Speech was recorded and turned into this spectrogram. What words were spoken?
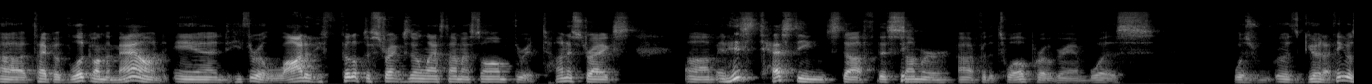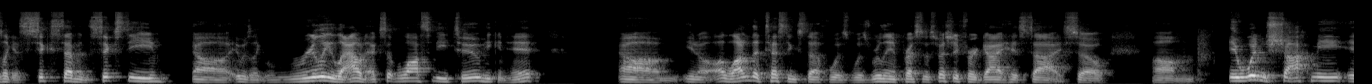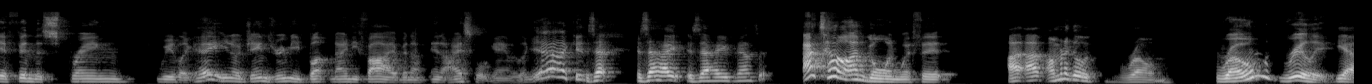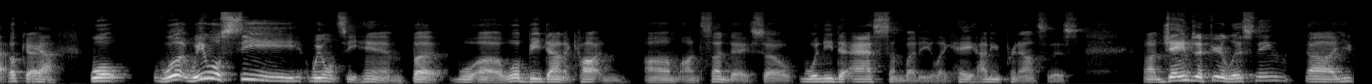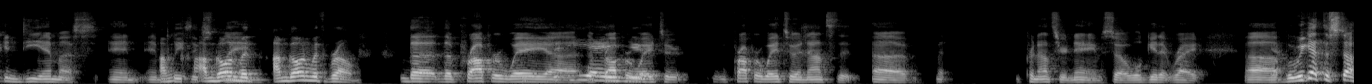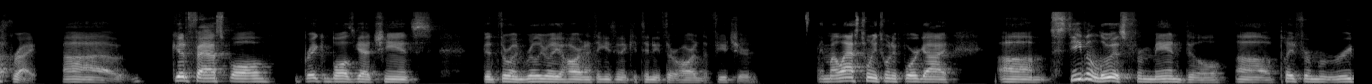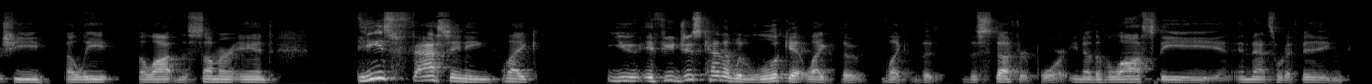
uh, type of look on the mound. And he threw a lot of, he filled up the strike zone last time I saw him, threw a ton of strikes. Um, and his testing stuff this summer uh, for the 12 program was was was good. I think it was like a six seven sixty. Uh, it was like really loud exit velocity too. He can hit. Um, you know, a lot of the testing stuff was was really impressive, especially for a guy his size. So um, it wouldn't shock me if in the spring we like, hey, you know, James Dreamy bumped 95 in a in a high school game. I was like, yeah, I could. Is that is that how is that how you pronounce it? That's how I'm going with it. I, I am gonna go with Rome. Rome, really? Yeah. Okay. Yeah. Well, we'll we will see. We won't see him, but we'll uh, we'll be down at Cotton um on Sunday, so we'll need to ask somebody like, hey, how do you pronounce this? Uh, James, if you're listening, uh, you can DM us and and I'm, please. Explain. I'm going with I'm going with Rome the the proper way uh, the proper way to proper way to announce that uh, pronounce your name. So we'll get it right. Uh, yeah. But we got the stuff right. Uh, good fastball. Breaking ball's got a chance. Been throwing really, really hard. And I think he's going to continue to throw hard in the future. And my last 2024 guy, um, Stephen Lewis from Manvel, uh, played for Marucci Elite a lot in the summer. And he's fascinating. Like you if you just kind of would look at like the like the the stuff report, you know, the velocity and, and that sort of thing,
